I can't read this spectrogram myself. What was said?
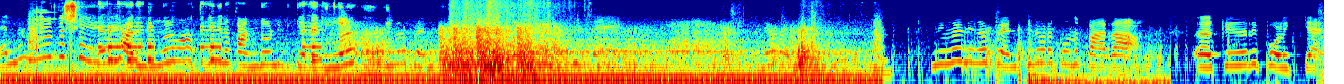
എല്ലാം നിങ്ങളൊന്ന് ഷെയർ ചെയ്യാതെ നിങ്ങൾ മാത്രം ഇങ്ങനെ കണ്ടുകൊണ്ടിരിക്കല്ലേ നിങ്ങൾ നിങ്ങളുടെ ഫ്രണ്ട്സ് നിങ്ങൾ നിങ്ങളുടെ ഫ്രണ്ട്സിനോടൊക്കെ ഒന്ന് പറ. കയറി പൊളിക്കാൻ.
